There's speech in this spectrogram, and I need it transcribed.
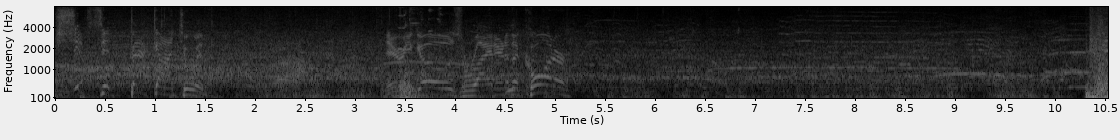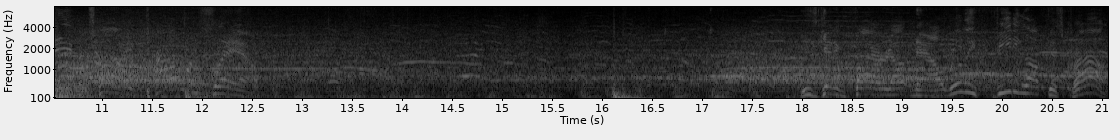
Shifts it back onto him. There he goes, right into the corner. Big time power slam. He's getting fired up now, really feeding off this crowd.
